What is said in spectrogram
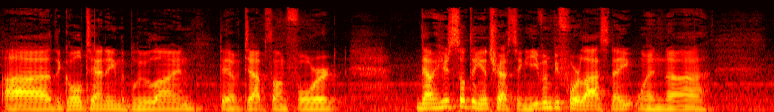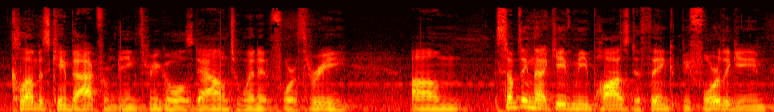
Uh, the goaltending, the blue line, they have depth on forward. Now here's something interesting. Even before last night, when uh, Columbus came back from being three goals down to win it four three, um, something that gave me pause to think before the game.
